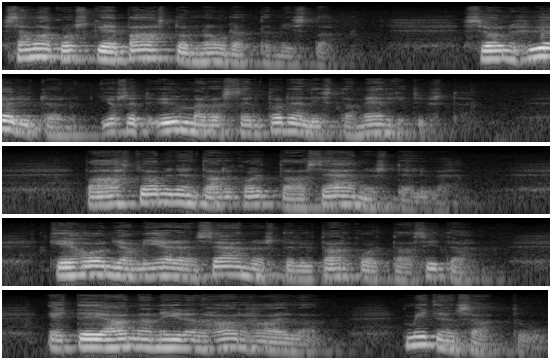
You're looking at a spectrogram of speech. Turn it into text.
Sama koskee paaston noudattamista – se on hyödytön, jos et ymmärrä sen todellista merkitystä. Paastoaminen tarkoittaa säännöstelyä. Kehon ja mielen säännöstely tarkoittaa sitä, ettei anna niiden harhailla, miten sattuu.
